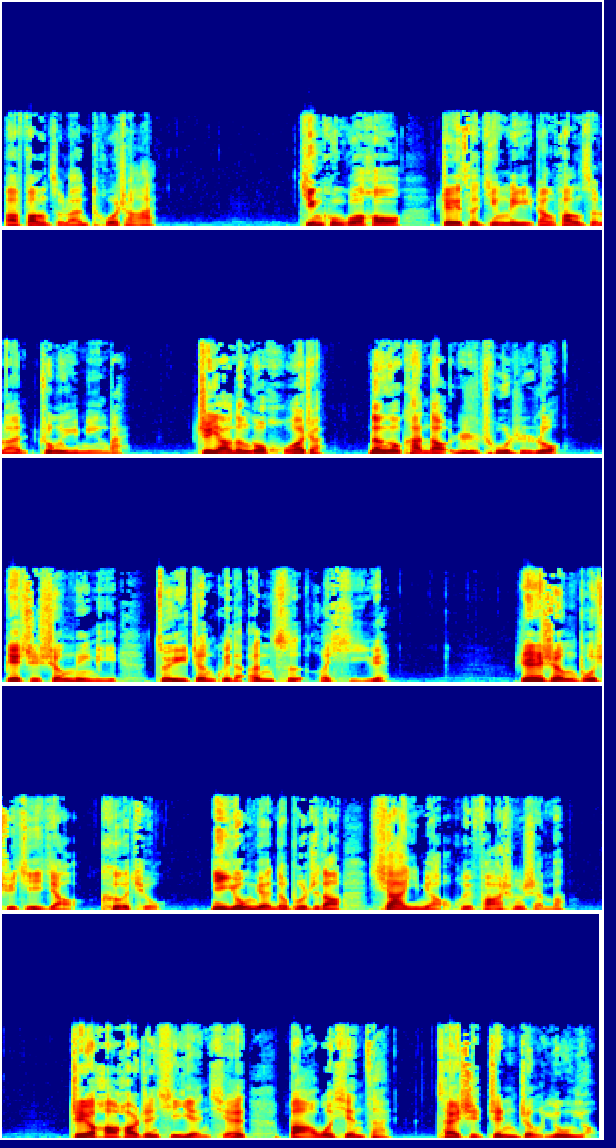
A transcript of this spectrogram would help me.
把方子鸾拖上岸。惊恐过后，这次经历让方子鸾终于明白：只要能够活着，能够看到日出日落，便是生命里最珍贵的恩赐和喜悦。人生不需计较苛求，你永远都不知道下一秒会发生什么。只有好好珍惜眼前，把握现在，才是真正拥有。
